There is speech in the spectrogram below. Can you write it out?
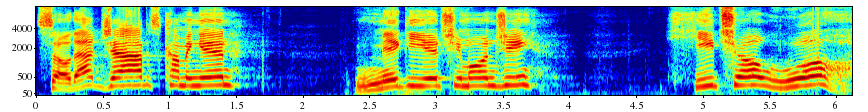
So that jab's coming in, Migi Ichimonji, Hicho, whoa.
